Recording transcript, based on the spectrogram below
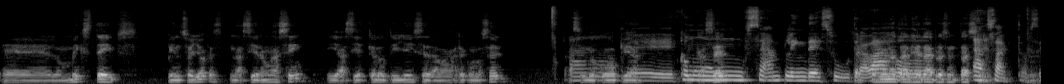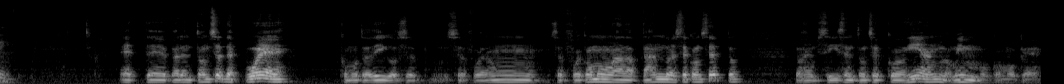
eh, los mixtapes, pienso yo que nacieron así, y así es que los DJs se daban a reconocer, haciendo Ah, copias. ok. de Como cassette. un sampling de su como trabajo. una tarjeta de presentación. Exacto, sí. Este, pero entonces después, como te digo, se, se fueron, se fue como adaptando ese concepto. Los MCs entonces cogían lo mismo, como que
